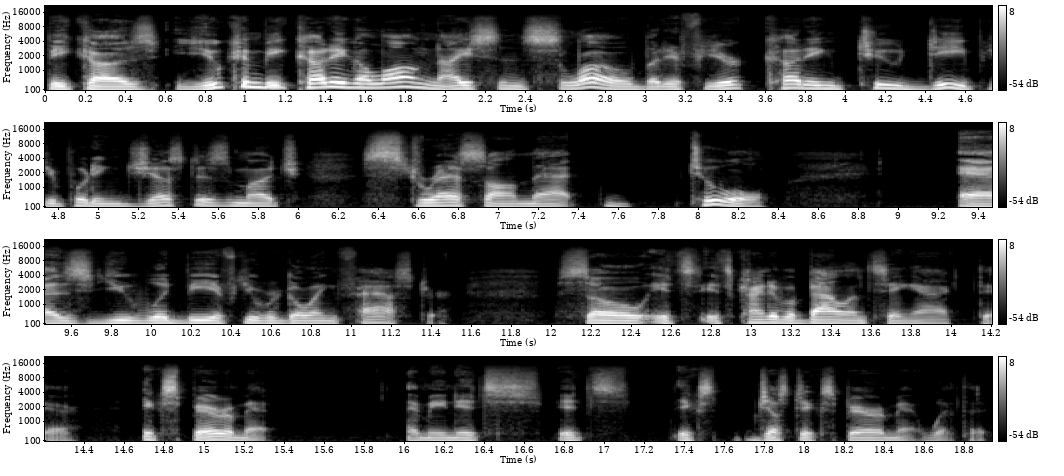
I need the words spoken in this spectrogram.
because you can be cutting along nice and slow, but if you're cutting too deep, you're putting just as much stress on that tool as you would be if you were going faster. So it's it's kind of a balancing act there. Experiment. I mean, it's it's, just experiment with it.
